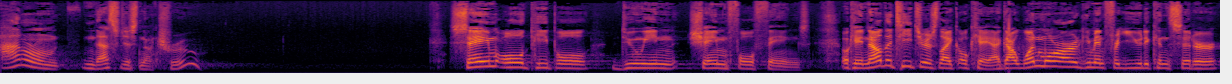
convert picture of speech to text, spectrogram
I don't, that's just not true. Same old people doing shameful things. Okay, now the teacher's like, okay, I got one more argument for you to consider.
